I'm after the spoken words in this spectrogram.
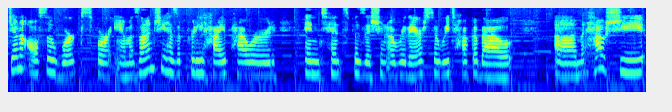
Jenna also works for Amazon. She has a pretty high powered, intense position over there. So we talk about um, how she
